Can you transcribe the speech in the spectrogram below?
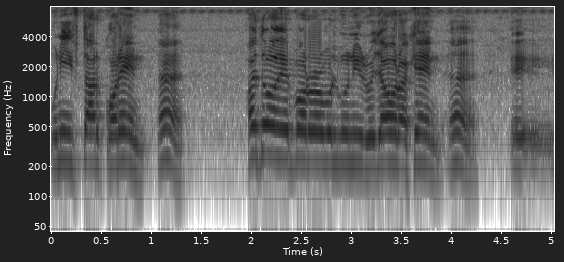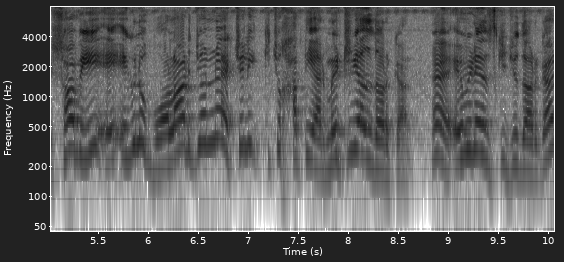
উনি ইফতার করেন হ্যাঁ। হয়তো এরপর বলব উনি রোজাও রাখেন হ্যাঁ। সবই এগুলো বলার জন্য অ্যাকচুয়ালি কিছু হাতিয়ার মেটেরিয়াল দরকার হ্যাঁ এভিডেন্স কিছু দরকার।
